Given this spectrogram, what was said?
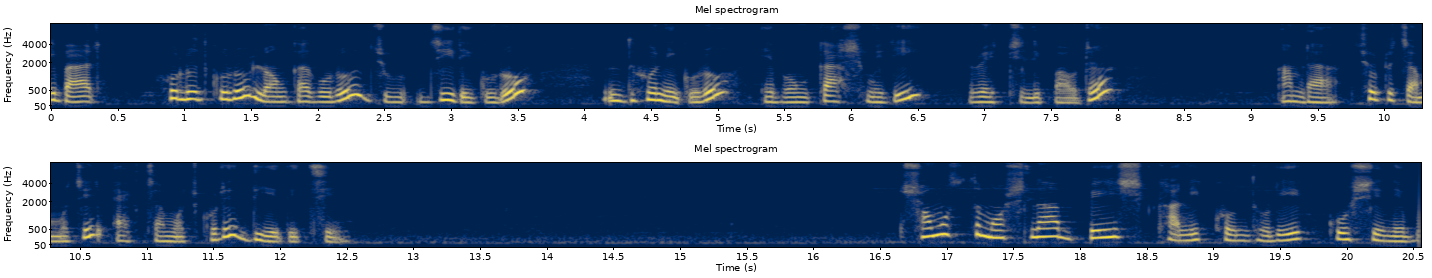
এবার হলুদ গুঁড়ো, লঙ্কা গুঁড়ো জিরে গুঁড়ো, ধনে গুঁড়ো এবং কাশ্মীরি রেড চিলি পাউডার আমরা ছোট চামচের এক চামচ করে দিয়ে দিচ্ছি। সমস্ত মশলা বেশ খানিক্ষণ ধরে কষে নেব।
